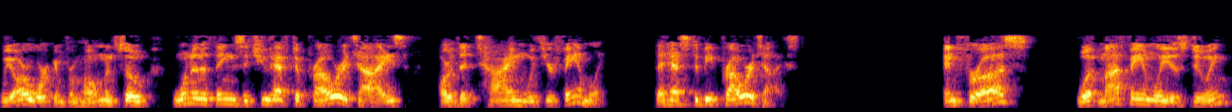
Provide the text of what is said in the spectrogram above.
We are working from home. And so one of the things that you have to prioritize are the time with your family. That has to be prioritized. And for us, what my family is doing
